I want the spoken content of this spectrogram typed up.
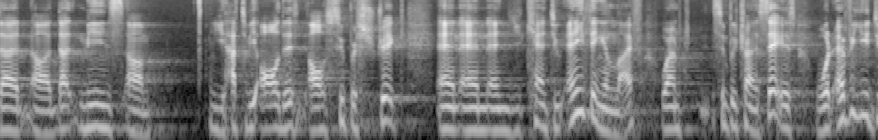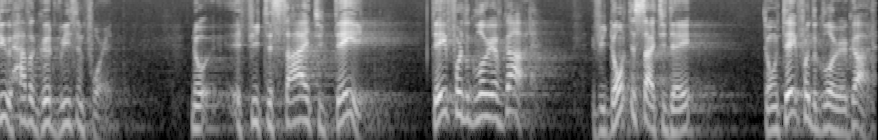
that uh, that means. Um, you have to be all this all super strict and, and, and you can't do anything in life. What i'm simply trying to say is whatever you do have a good reason for it. No if you decide to date date for the glory of god. If you don't decide to date don't date for the glory of god.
